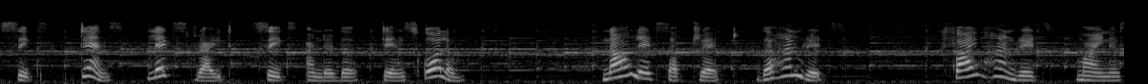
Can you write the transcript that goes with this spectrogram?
6 tens. Let's write 6 under the tens column. Now let's subtract the hundreds. 5 hundreds minus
